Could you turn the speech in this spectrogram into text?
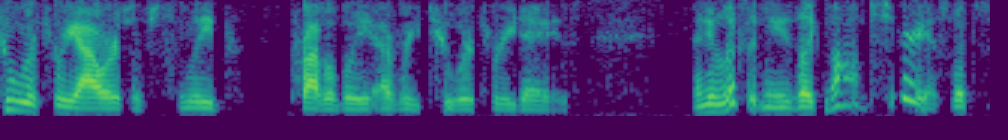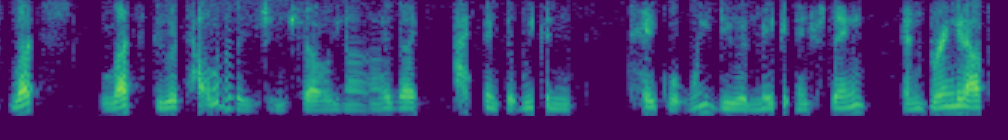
two or three hours of sleep probably every two or three days. And he looks at me. He's like, "No, I'm serious. Let's let's let's do a television show." You know, he's like, "I think that we can take what we do and make it interesting and bring it out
